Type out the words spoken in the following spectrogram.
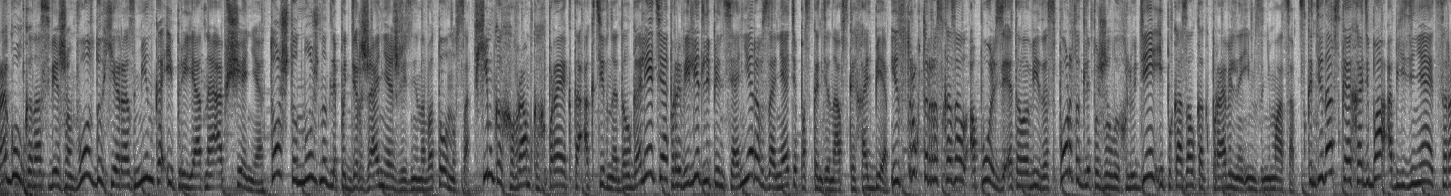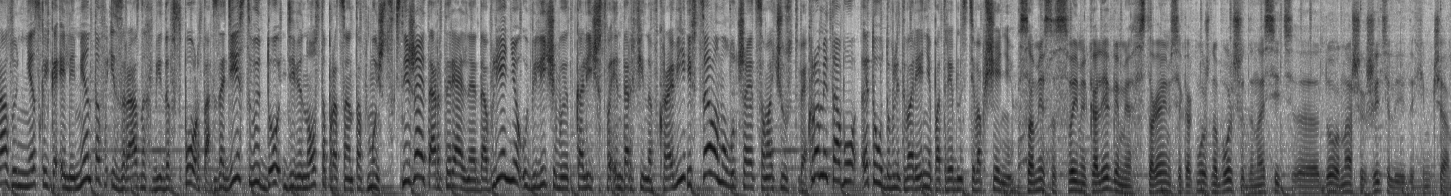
Прогулка на свежем воздухе, разминка и приятное общение. То, что нужно для поддержания жизненного тонуса. В Химках в рамках проекта «Активное долголетие» провели для пенсионеров занятия по скандинавской ходьбе. Инструктор рассказал о пользе этого вида спорта для пожилых людей и показал, как правильно им заниматься. Скандинавская ходьба объединяет сразу несколько элементов из разных видов спорта. Задействует до 90% мышц. Снижает артериальное давление, увеличивает количество эндорфинов в крови и в целом улучшает самочувствие. Кроме того, это удовлетворение потребности в общении. Совместно со своими коллегами стараемся как можно больше доносить э, до наших жителей, до химчан,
